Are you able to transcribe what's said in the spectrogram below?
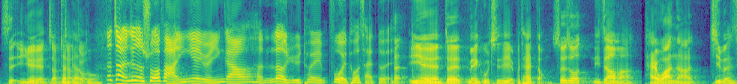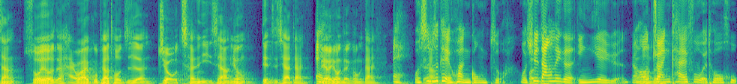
是营业员赚比较多。赚比较多。那照你这个说法，营业员应该要很乐于推付委托才对。但营业员对美股其实也不太懂，所以说你知道吗？台湾呢、基本上所有的海外股票投资人九成以上用电子下单，哎没有用人工单。哎、我是不是可以换工作啊？我去当那个营业员，然后专开付委托户。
